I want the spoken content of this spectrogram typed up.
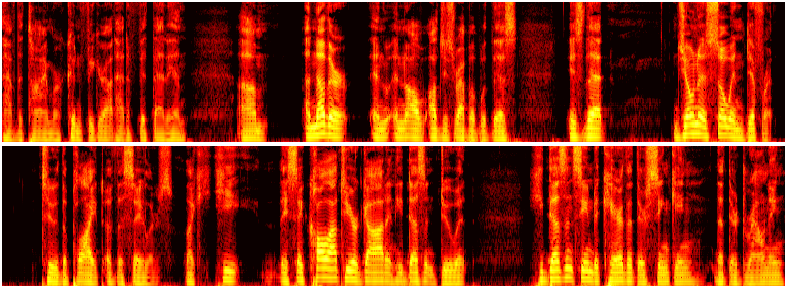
have the time or couldn't figure out how to fit that in. Um, another and and I'll I'll just wrap up with this is that Jonah is so indifferent to the plight of the sailors. Like he they say call out to your God and he doesn't do it. He doesn't seem to care that they're sinking, that they're drowning.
